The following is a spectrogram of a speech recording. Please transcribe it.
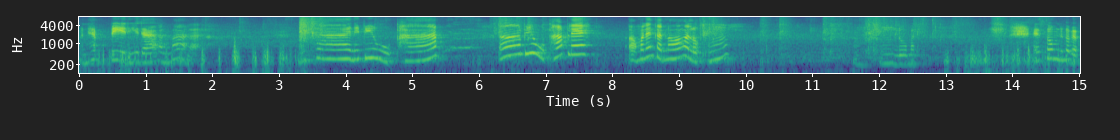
มันแฮปปี้ดีด้ากันมากอะ่ะ นี่ใช่นี่พี่หูพับ เออพี่หูพับเลย ออกมาเล่นกับน้องอะลูกอืมดูมันไอ้ส้มนี่ก็แบบ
